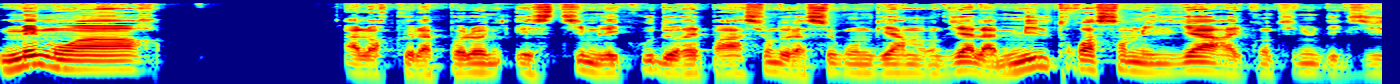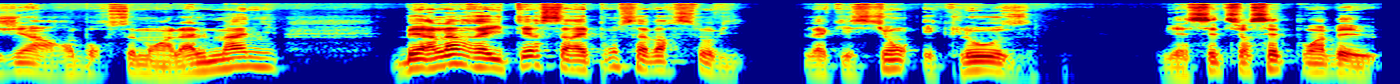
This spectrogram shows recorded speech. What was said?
Mémoire. Alors que la Pologne estime les coûts de réparation de la Seconde Guerre mondiale à 1300 milliards et continue d'exiger un remboursement à l'Allemagne, Berlin réitère sa réponse à Varsovie. La question est close. Via 7 sur 7.be.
